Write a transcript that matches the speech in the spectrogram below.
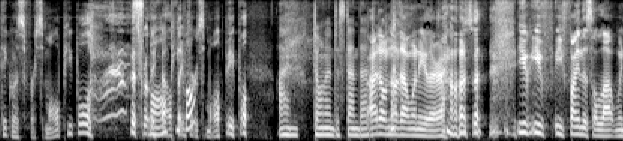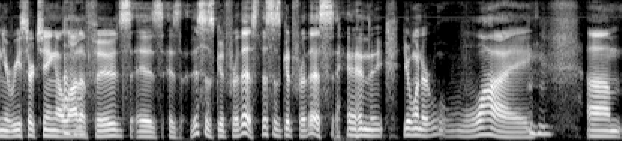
think it was for small people. it's really healthy people? for small people. I don't understand that. I don't know that one either. you, you you find this a lot when you're researching a lot Uh-huh. of foods. Is is this is good for this? This is good for this, and you wonder why. Mm-hmm. Um,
